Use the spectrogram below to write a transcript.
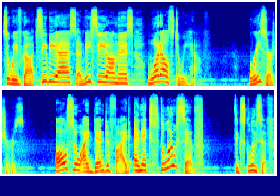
So we've got CBS, NBC on this. What else do we have? Researchers also identified an exclusive, it's exclusive,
